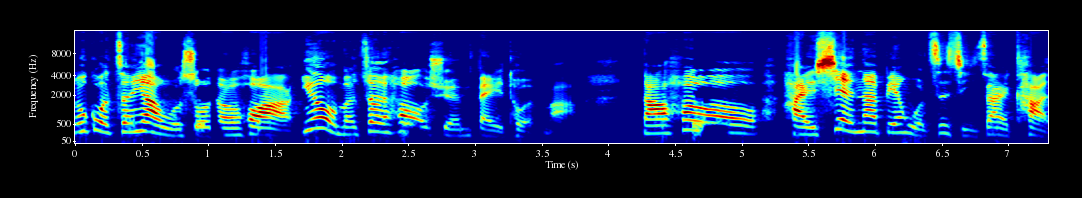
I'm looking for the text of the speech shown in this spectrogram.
如果真要我说的话，因为我们最后选北屯嘛，然后海线那边我自己在看。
